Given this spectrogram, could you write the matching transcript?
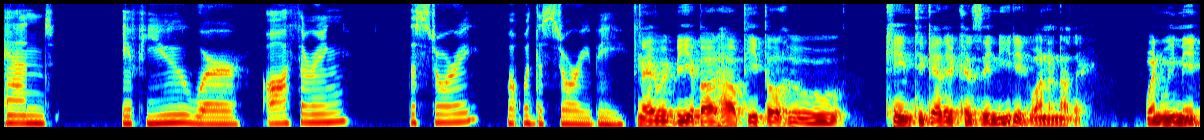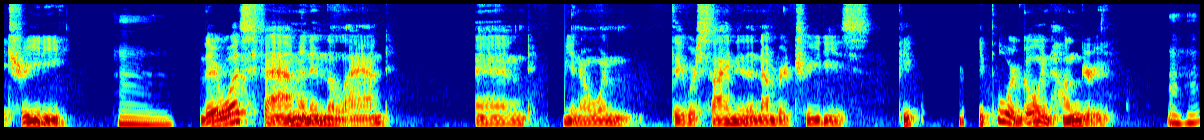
And if you were authoring the story, what would the story be? It would be about how people who came together because they needed one another. When we made treaty, hmm. there was famine in the land. And, you know, when they were signing a number of treaties, people people were going hungry. Mm-hmm.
